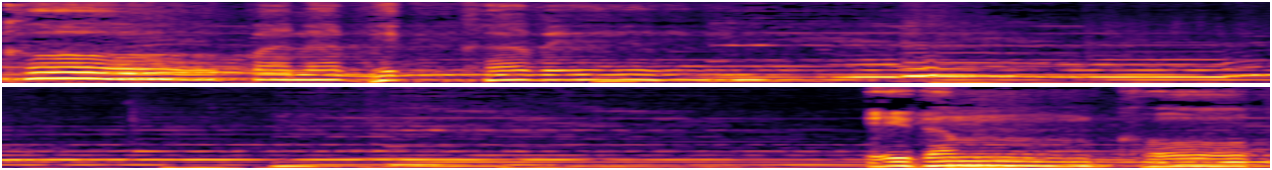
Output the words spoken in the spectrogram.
खोपनभिक्खवे इदं खोपनभिक्खवे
